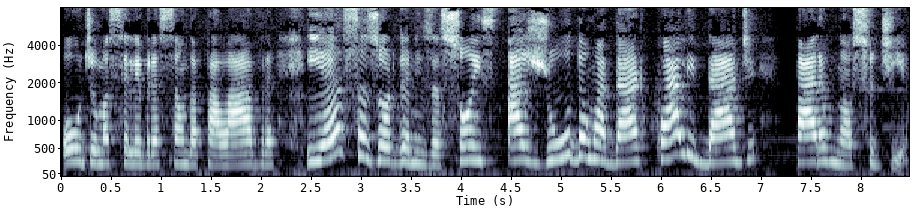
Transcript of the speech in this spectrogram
ou de uma celebração da palavra. E essas organizações ajudam a dar qualidade para o nosso dia.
